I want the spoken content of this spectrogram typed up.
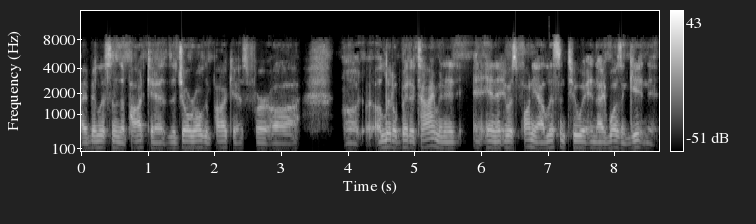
I'd been listening to the podcast, the Joe Rogan podcast, for uh, uh, a little bit of time, and it and it was funny. I listened to it, and I wasn't getting it.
